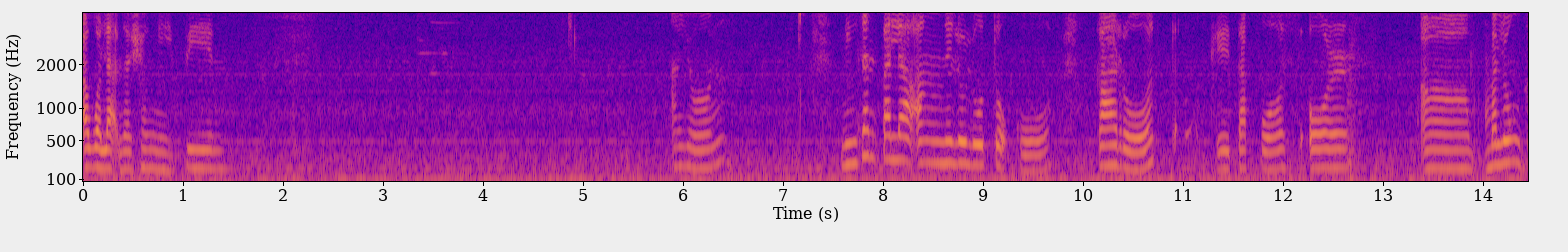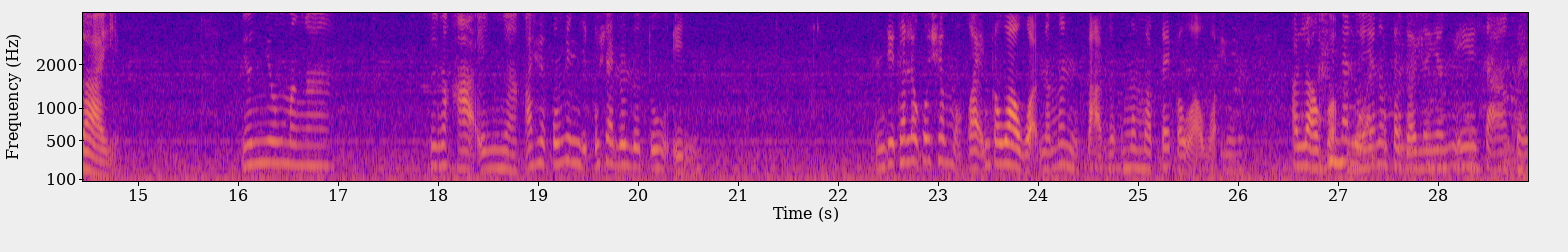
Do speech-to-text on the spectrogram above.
Ah, wala na siyang ngipin. Ayun. Minsan pala ang niluluto ko, carrot, okay, tapos, or ah, malunggay. Yun yung mga kinakain niya. Kasi kung hindi ko siya lulutuin, hindi talaga siya makain. Kawawa naman. Paano kung mamatay, kawawa yung alaga ko. Yan ang ko tagal na yan eh, sa akin.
